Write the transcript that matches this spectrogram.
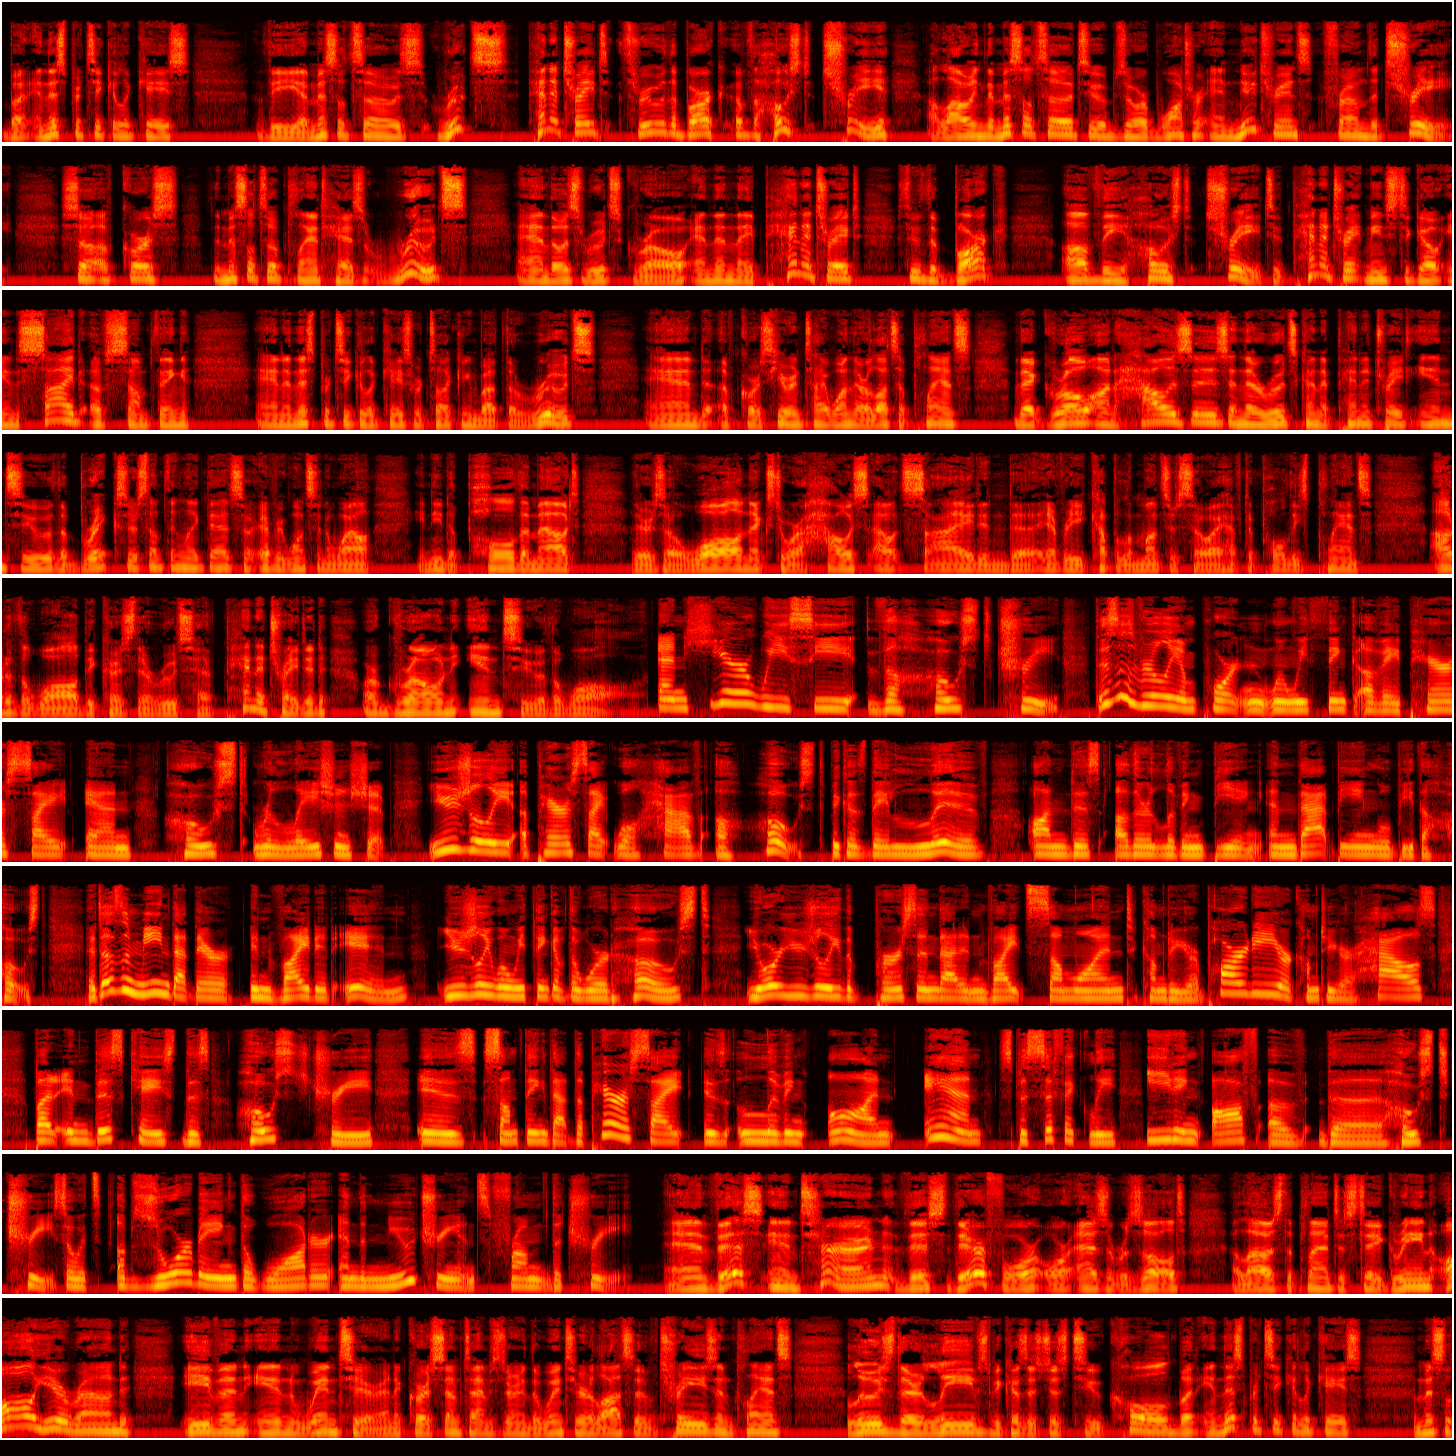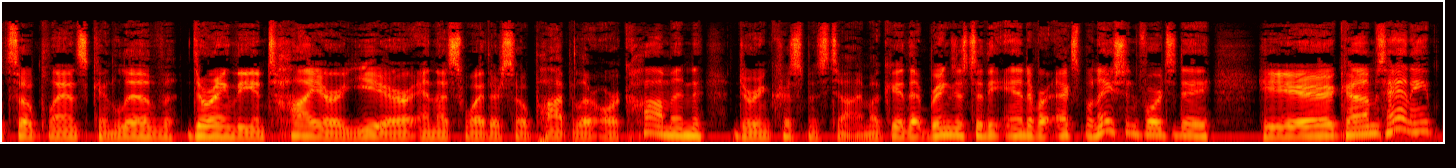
But in this particular case, the uh, mistletoe's roots penetrate through the bark of the host tree, allowing the mistletoe to absorb water and nutrients from the tree. So, of course, the mistletoe plant has roots, and those roots grow, and then they penetrate through the bark of the host tree. To penetrate means to go inside of something. And in this particular case, we're talking about the roots. And of course, here in Taiwan, there are lots of plants that grow on houses and their roots kind of penetrate into the bricks or something like that. So every once in a while, you need to pull them out. There's a wall next to our house outside, and uh, every couple of months or so, I have to pull these plants out of the wall because their roots have penetrated or grown into the wall. And here we see the host tree. This is really important when we think of a parasite and host relationship. Usually a parasite will have a host because they live on this other living being and that being will be the host. It doesn't mean that they're invited in. Usually when we think of the word host, you're usually the person that invites someone to come to your party or come to your house. But in this case, this host tree is something that the parasite is living on and specifically eating off of the host tree. So it's absorbing the water and the nutrients from the tree. And this, in turn, this therefore, or as a result, allows the plant to stay green all year round, even in winter. And of course, sometimes during the winter, lots of trees and plants lose their leaves because it's just too cold. But in this particular case, mistletoe plants can live during the entire year, and that's why they're so popular or common during Christmas time. Okay, that brings us to the end of our explanation for today. Here comes Hanny.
